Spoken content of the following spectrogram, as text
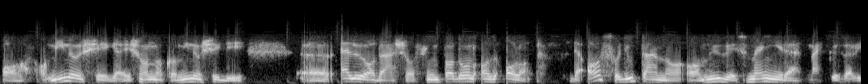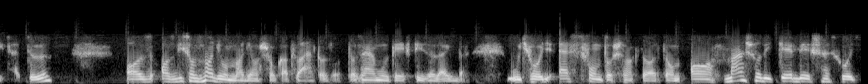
a, a minősége és annak a minőségi előadása a színpadon az alap. De az, hogy utána a művész mennyire megközelíthető, az, az viszont nagyon-nagyon sokat változott az elmúlt évtizedekben. Úgyhogy ezt fontosnak tartom. A második kérdéshez, hogy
